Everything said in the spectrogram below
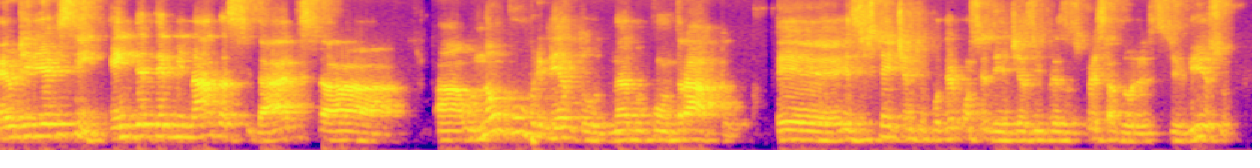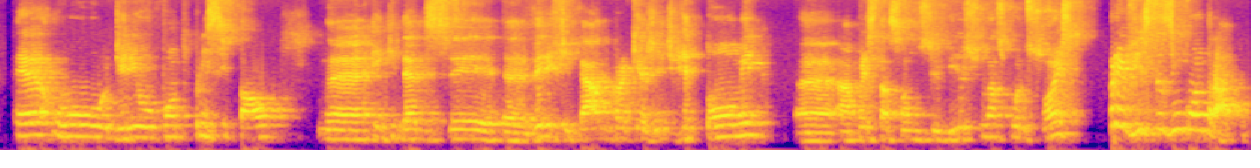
Eu diria que sim. Em determinadas cidades, a, a, o não cumprimento né, do contrato é, existente entre o poder concedente e as empresas prestadoras de serviço é o, diria, o ponto principal né, e que deve ser é, verificado para que a gente retome é, a prestação do serviço nas condições previstas em contrato.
